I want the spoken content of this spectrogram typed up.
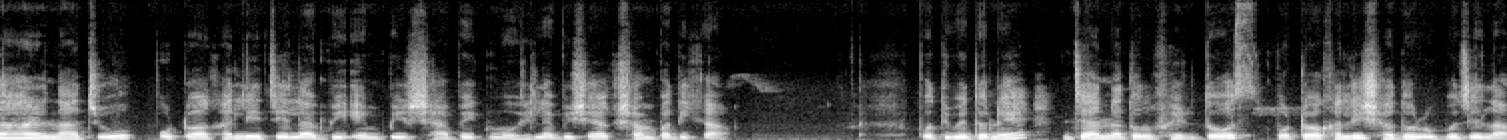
নাহার নাজু, পটুয়াখালী জেলা বিএনপির সাবেক মহিলা বিষয়ক সম্পাদিকা। প্রতিবেদনে, জান্নাতুল ফেরদোস, পটুয়াখালী সদর উপজেলা।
